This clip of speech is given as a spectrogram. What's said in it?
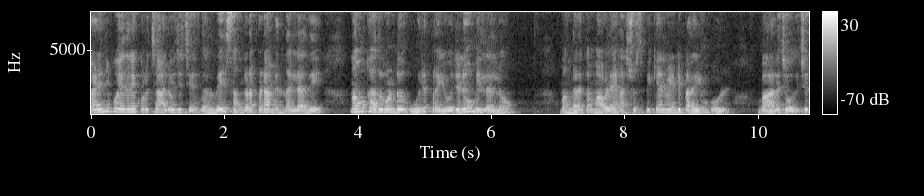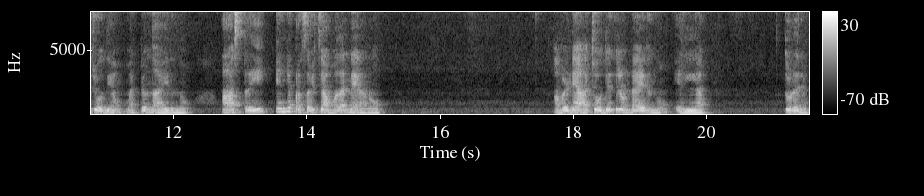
കഴിഞ്ഞു പോയതിനെക്കുറിച്ച് ആലോചിച്ച് വെറുതെ സങ്കടപ്പെടാം എന്നല്ലാതെ നമുക്കതുകൊണ്ട് ഒരു പ്രയോജനവുമില്ലല്ലോ. മംഗളത്തമ്മ അവളെ ആശ്വസിപ്പിക്കാൻ വേണ്ടി പറയുമ്പോൾ ബാല ചോദിച്ച ചോദ്യം മറ്റൊന്നായിരുന്നു. ആ സ്ത്രീ എന്നെ പ്രസവിച്ച അമ്മ തന്നെയാണോ? അവളുടെ ആ ചോദ്യത്തിലുണ്ടായിരുന്നു എല്ലാം. തുടരും.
